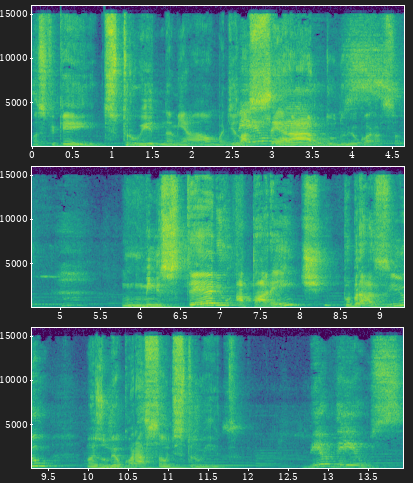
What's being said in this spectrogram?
Mas fiquei destruído na minha alma, dilacerado no meu coração. Um ministério aparente para o Brasil, mas o meu coração destruído. Meu Deus.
